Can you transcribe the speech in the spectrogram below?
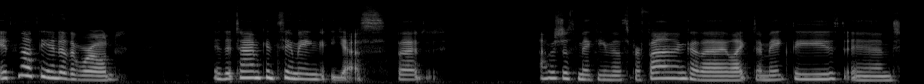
it's not the end of the world. Is it time consuming? Yes, but I was just making this for fun because I like to make these and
